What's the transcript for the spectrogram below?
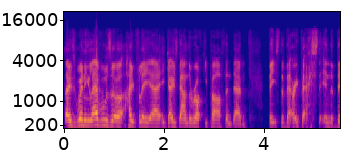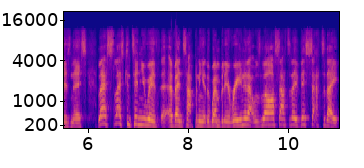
those winning levels? Or hopefully uh, he goes down the Rocky path and um, beats the very best in the business. Let's let's continue with events happening at the Wembley Arena. That was last Saturday. This Saturday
